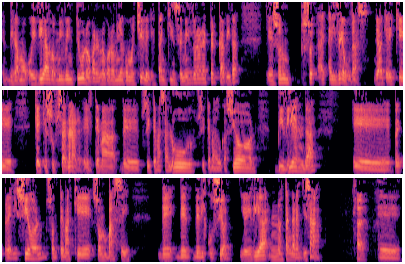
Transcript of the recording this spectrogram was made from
digamos, hoy día 2021 para una economía como Chile, que está en 15 mil dólares per cápita, eh, son, hay, deudas, ya que hay que, que hay que subsanar el tema de sistema de salud, sistema de educación, vivienda, eh, previsión, son temas que son base de, discusión y hoy día no están garantizadas. Claro. Eh,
